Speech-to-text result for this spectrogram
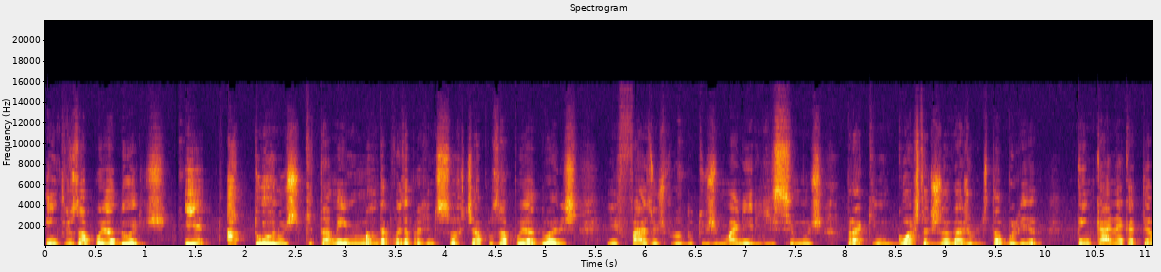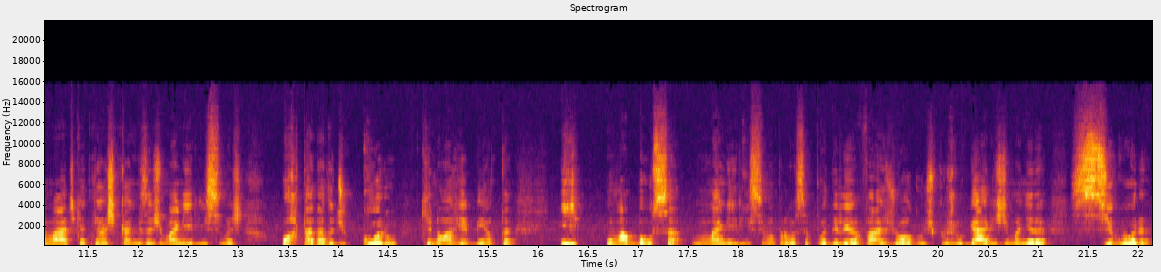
entre os apoiadores. E a Turnos, que também manda coisa pra gente sortear pros apoiadores e faz uns produtos maneiríssimos para quem gosta de jogar jogo de tabuleiro. Tem caneca temática, tem umas camisas maneiríssimas, porta-dado de couro que não arrebenta e uma bolsa maneiríssima para você poder levar jogos para os lugares de maneira segura.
